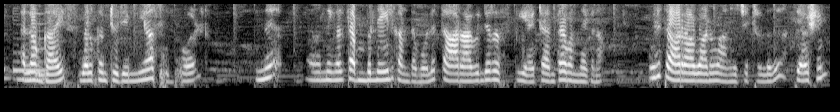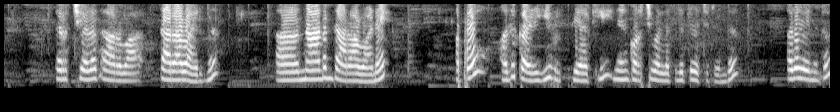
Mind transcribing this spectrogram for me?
Hello guys welcome to Ramya's food world ഇന്ന് നിങ്ങൾ തമ്പനയിൽ കണ്ട പോലെ താറാവിന്റെ റെസിപ്പി ആയിട്ടാണ് ട്ടോ വന്നേക്കണം. ഒരു താറാവാണ് വാങ്ങിച്ചിട്ടുള്ളത്. അത്യാവശ്യം ഇറച്ചിയുള്ള താറാവാ താറാവായിരുന്നു. നാടൻ താറാവാണേ. അപ്പോൾ അത് കഴുകി വൃത്തിയാക്കി ഞാൻ കുറച്ച് വെള്ളത്തിലിട്ട് വെച്ചിട്ടുണ്ട്. അത് കഴിഞ്ഞിട്ട്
